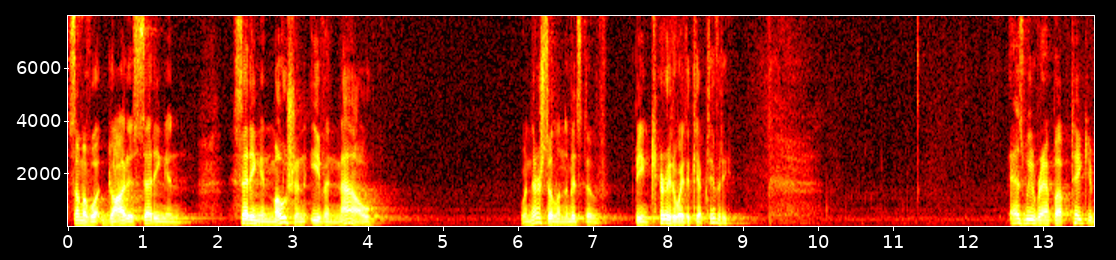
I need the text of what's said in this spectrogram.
some of what God is setting in, setting in motion even now when they're still in the midst of being carried away to captivity. As we wrap up, take your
